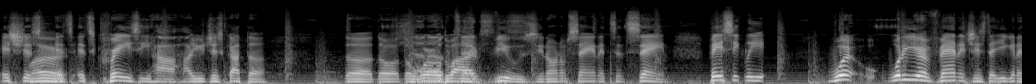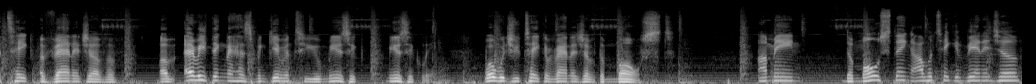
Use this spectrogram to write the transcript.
It's just Word. it's it's crazy how how you just got the the the, the worldwide views. You know what I'm saying? It's insane. Basically, what what are your advantages that you're gonna take advantage of of, of everything that has been given to you music musically? What would you take advantage of the most? I mean, the most thing I would take advantage of,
